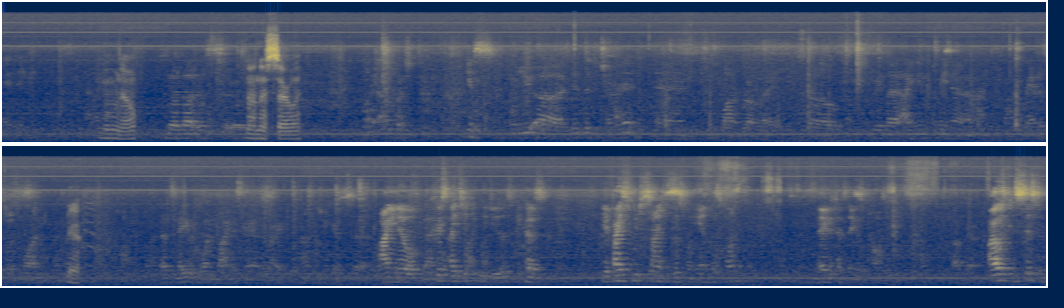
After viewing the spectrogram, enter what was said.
I think. Mm, No, No, not necessarily. not necessarily. I have a question. Yes. When you, uh, did the determinant and bottom row, right? So, we let eigen, I mean, uh, lambdas was one. Yeah. That's negative one minus lambda, right? Because, uh, I know, Chris, I typically do this because if I switch signs to this one and this one, negative times negative is positive. okay, I was consistent,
